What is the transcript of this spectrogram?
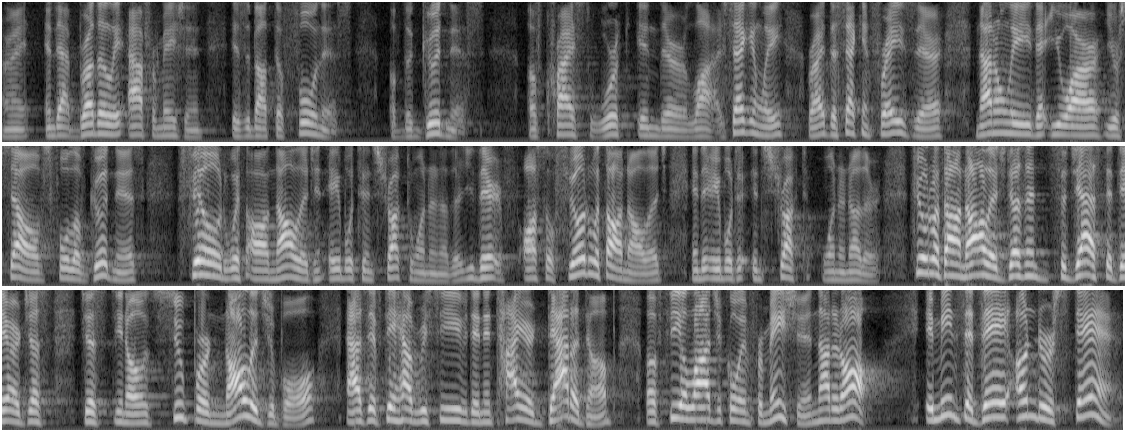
all right? And that brotherly affirmation is about the fullness of the goodness of Christ's work in their lives. Secondly, right, the second phrase there, not only that you are yourselves full of goodness, filled with all knowledge and able to instruct one another. They're also filled with all knowledge and they're able to instruct one another. Filled with all knowledge doesn't suggest that they are just, just, you know, super knowledgeable as if they have received an entire data dump of theological information. Not at all. It means that they understand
